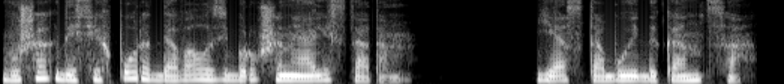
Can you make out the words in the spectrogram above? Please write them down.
В ушах до сих пор отдавалось брошенное алистатом. «Я с тобой до конца».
